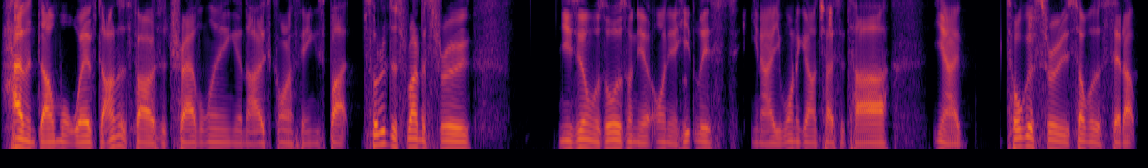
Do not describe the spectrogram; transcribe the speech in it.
haven't done what we've done as far as the travelling and those kind of things, but sort of just run us through. New Zealand was always on your on your hit list. You know, you want to go and chase a tahr. You know, talk us through some of the setup.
